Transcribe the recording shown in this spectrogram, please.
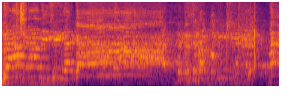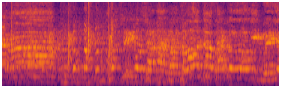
바람이 지나가. 거치고 참아봐도 여기 왜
